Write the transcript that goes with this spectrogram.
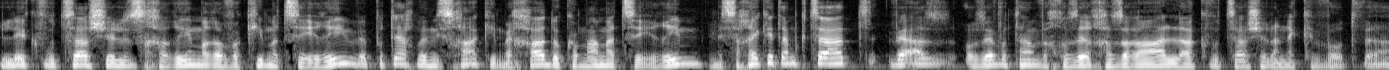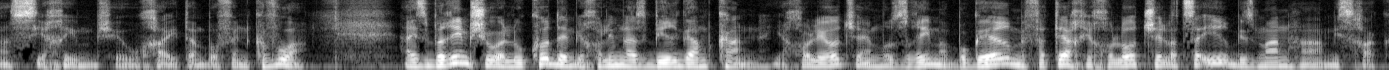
לקבוצה של זכרים הרווקים הצעירים, ופותח במשחק עם אחד או כמה מהצעירים, משחק איתם קצת, ואז עוזב אותם וחוזר חזרה לקבוצה של הנקבות והסייחים שהוא חי איתם באופן קבוע. ההסברים שהועלו קודם יכולים להסביר גם כאן. יכול להיות שהם עוזרים, הבוגר מפתח יכולות של הצעיר בזמן המשחק.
